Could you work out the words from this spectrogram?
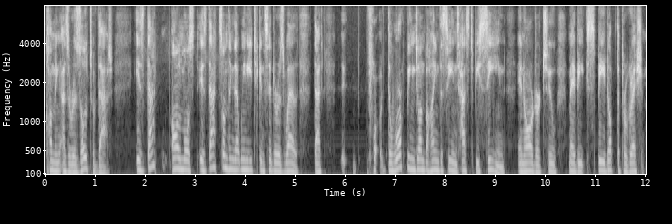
coming as a result of that, is that almost is that something that we need to consider as well that uh, for the work being done behind the scenes has to be seen in order to maybe speed up the progression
